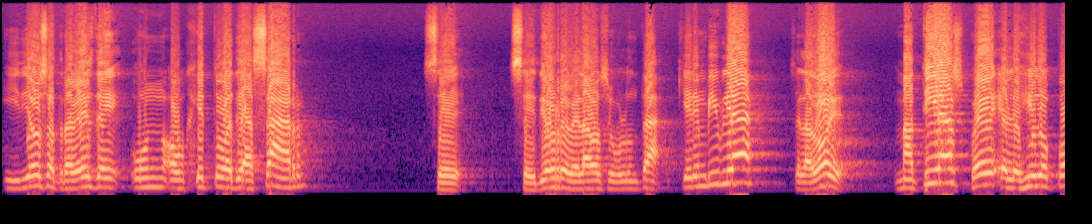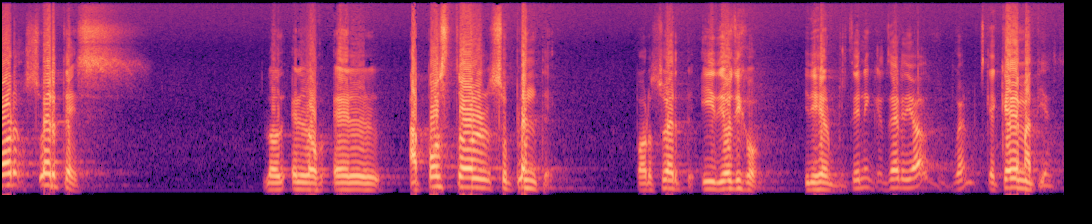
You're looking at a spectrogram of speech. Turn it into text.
y Dios a través de un objeto de azar, se, se dio revelado su voluntad. ¿Quieren Biblia? Se la doy. Matías fue elegido por suertes. El, apóstol suplente, por suerte. Y Dios dijo, y dijeron, pues tiene que ser Dios, bueno, que quede Matías.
